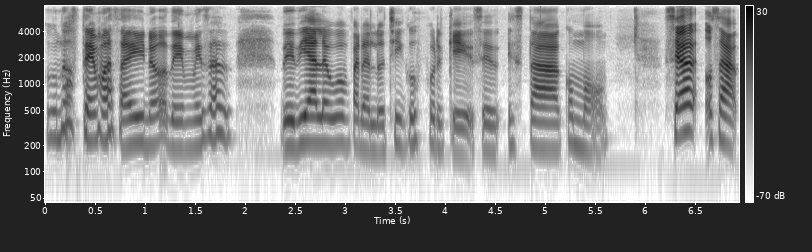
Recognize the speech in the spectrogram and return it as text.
unos temas ahí, ¿no? De mesas de diálogo para los chicos porque se está como, sea, o sea,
